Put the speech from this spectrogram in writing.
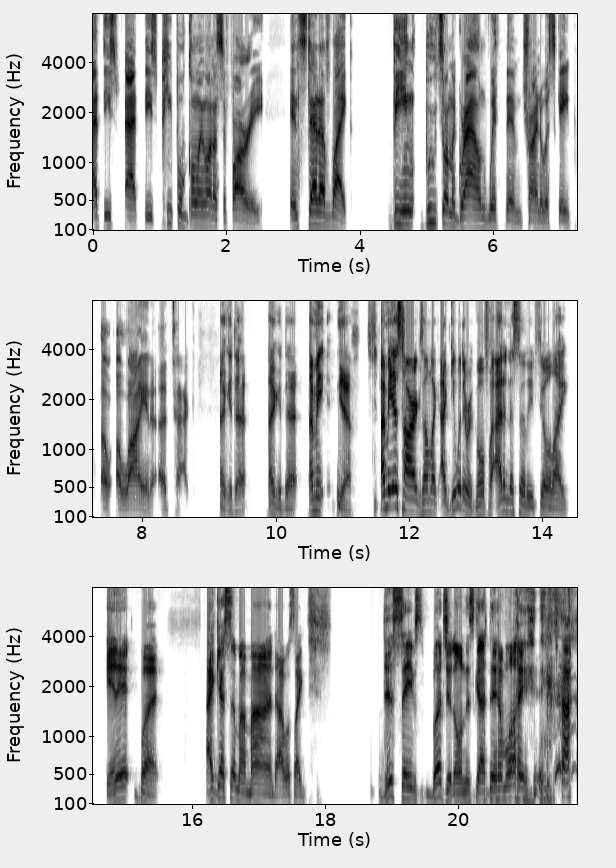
at these at these people going on a safari instead of like being boots on the ground with them trying to escape a, a lion attack I get that. I get that. I mean, yeah. I mean, it's hard because I'm like, I get what they were going for. I didn't necessarily feel like in it, but I guess in my mind, I was like, this saves budget on this goddamn line.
